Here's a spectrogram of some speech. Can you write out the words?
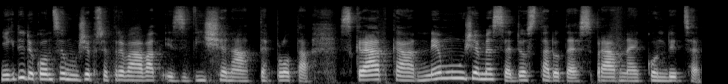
někdy dokonce může přetrvávat i zvýšená teplota. Zkrátka, nemůžeme se dostat do té správné kondice.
